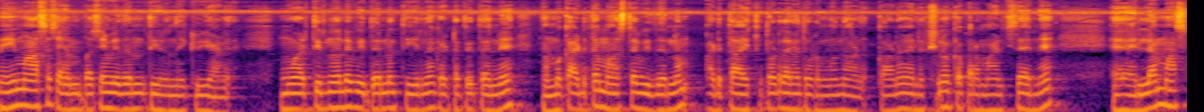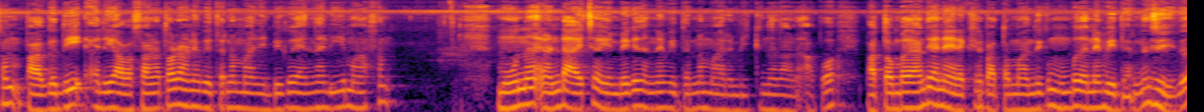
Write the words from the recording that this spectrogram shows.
മെയ് മാസം ക്ഷേമപെൻഷൻ വിതരണം തീർന്നിരിക്കുകയാണ്. മൂവായിരത്തി ഇരുന്നൂറിന്റെ വിതരണം തീരുന്ന ഘട്ടത്തിൽ തന്നെ നമുക്ക് അടുത്ത മാസത്തെ വിതരണം അടുത്ത ആഴ്ചത്തോടെ തന്നെ തുടങ്ങുന്നതാണ്. കാരണം ഇലക്ഷനൊക്കെ പ്രമാണിച്ച് തന്നെ എല്ലാ മാസം പകുതി അല്ലെങ്കിൽ അവസാനത്തോടാണ് വിതരണം ആരംഭിക്കുക. എന്നാൽ ഈ മാസം മൂന്ന് രണ്ടാഴ്ച കഴിയുമ്പോഴേക്ക് തന്നെ വിതരണം ആരംഭിക്കുന്നതാണ്. അപ്പോൾ പത്തൊമ്പതാം തീയതി തന്നെ ഇലക്ഷൻ പത്തൊമ്പതാം തീയതിക്ക് മുമ്പ് തന്നെ വിതരണം ചെയ്ത്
